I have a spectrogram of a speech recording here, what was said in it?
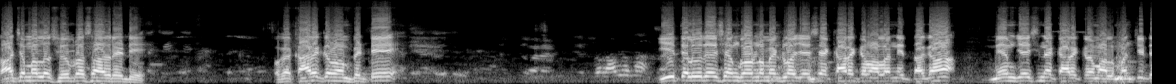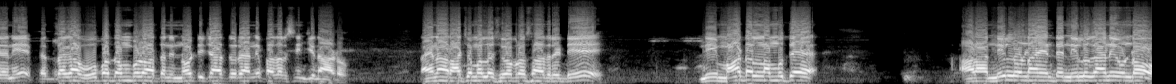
రాచమల్లు శివప్రసాద్ రెడ్డి ఒక కార్యక్రమం పెట్టి ఈ తెలుగుదేశం గవర్నమెంట్లో చేసే కార్యక్రమాలన్నీ దగా మేం చేసిన కార్యక్రమాలు మంచిటని పెద్దగా ఊపదంబుడు అతని నోటి చాతుర్యాన్ని ప్రదర్శించినాడు. ఆయన రాచమల్లు శివప్రసాద్ రెడ్డి నీ మాటలు నమ్మితే ఆడ నీళ్ళు ఉన్నాయంటే నీళ్ళు కానీ ఉండవు.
